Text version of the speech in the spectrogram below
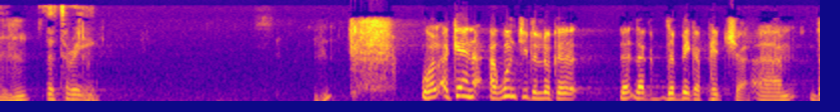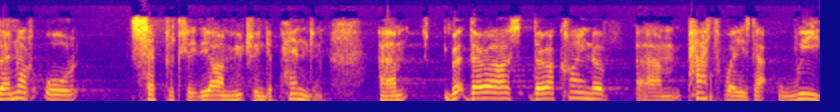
mm-hmm. the 3 mm-hmm. Well, again, I want you to look at the, the, the bigger picture. Um, they're not all separately; they are mutually independent. Um, but there are there are kind of um, pathways that we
